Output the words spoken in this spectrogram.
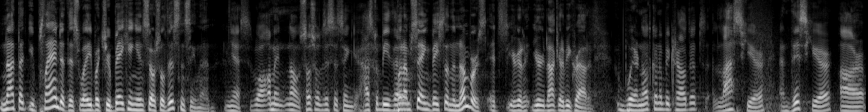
not that you planned it this way, but you're baking in social distancing then. Yes. Well, I mean, no, social distancing has to be there. But I'm saying, based on the numbers, it's you're gonna you're not going to be crowded we're not going to be crowded. Last year and this year are,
